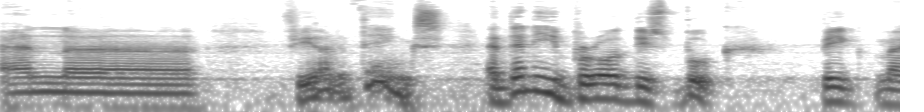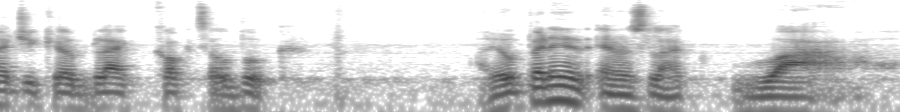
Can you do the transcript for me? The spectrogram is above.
and uh, a few other things. And then he brought this book, big magical black cocktail book. I opened it and I was like, wow,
